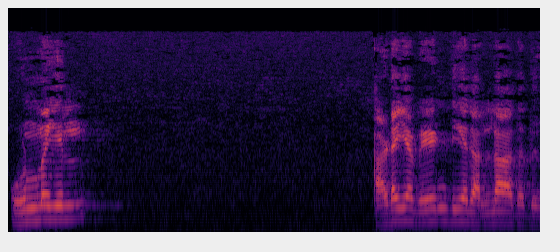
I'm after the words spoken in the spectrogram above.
உண்மையில் அடைய வேண்டியதல்லாதது.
